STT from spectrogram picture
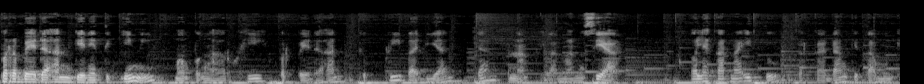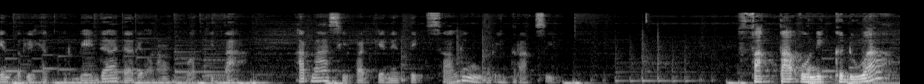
Perbedaan genetik ini mempengaruhi perbedaan kepribadian dan penampilan manusia. Oleh karena itu, terkadang kita mungkin terlihat berbeda dari orang tua kita karena sifat genetik saling berinteraksi. Fakta unik kedua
